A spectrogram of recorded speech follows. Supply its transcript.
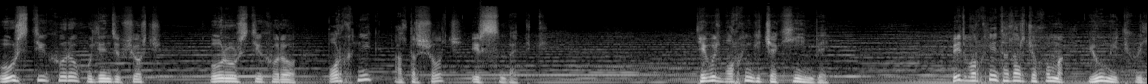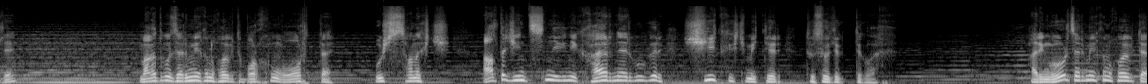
өөрсдийнхөөрөө хүлээн зөвшөөрч өөр өөрсдийнхөөрөө бурханыг алдаршуулж ирсэн байдаг. Тэгвэл бурхан гэж яг хин бэ? Бид бурханы талаар жохом юу мэдэх вүлээ? Магадгүй заримынх нь хувьд бурхан ууртай, үш санагч алдаж эндсэн нэгнийг хайр найргүйгээр шийтгэгч мэтэр төсөөлөгддөг байх. Харин өөр заримынх нь хувьд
